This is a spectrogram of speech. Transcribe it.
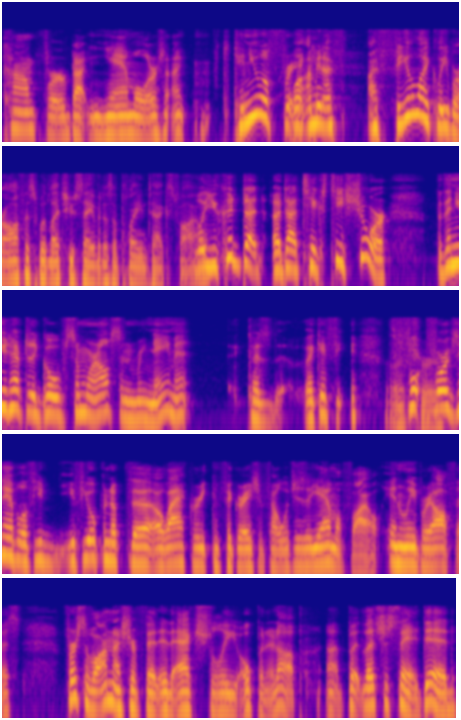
.conf or .yaml or something can you afford Well, I mean I, f- I feel like LibreOffice would let you save it as a plain text file. Well, you could dot, uh, dot .txt, sure, but then you'd have to go somewhere else and rename it. Because, like, if Oh, for, true. for example, if you if you opened up the Alacritty configuration file, which is a YAML file in LibreOffice, first of all, I'm not sure if that it actually opened it up, uh, but let's just say it did.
